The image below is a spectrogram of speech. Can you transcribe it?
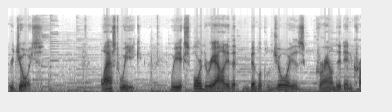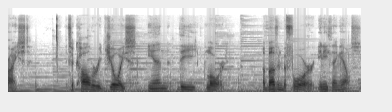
rejoice. Last week, we explored the reality that biblical joy is grounded in Christ. It's a call to rejoice in the Lord above and before anything else.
